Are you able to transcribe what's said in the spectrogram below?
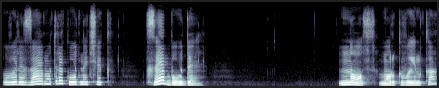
вирізаємо трикутничок. Це буде нос морквинка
